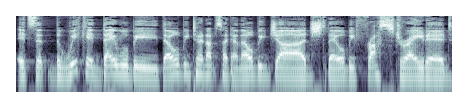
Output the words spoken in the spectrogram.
It's that the wicked, they will be, they will be turned upside down. They will be judged. They will be frustrated,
